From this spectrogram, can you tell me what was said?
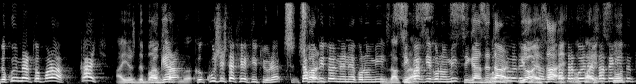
dhe ku i merr këto para? Kaq. Ai është debat. Pra, kush është efekti i tyre? Çfarë përfitojmë ne në ekonomi? Si pra. fakt ekonomik? Si gazetar. Jo, e tha. Sa tregojnë satelitët,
